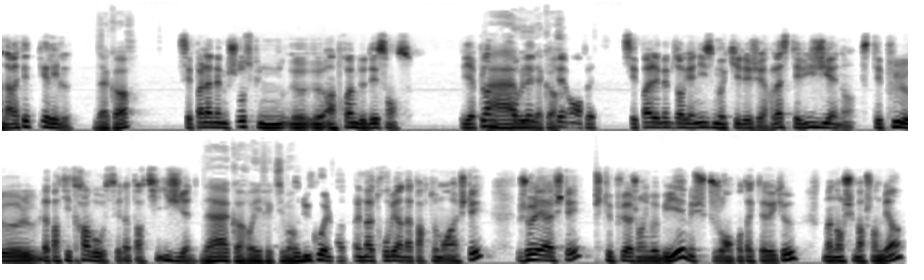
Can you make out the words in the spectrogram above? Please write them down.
un arrêté de péril. D'accord. C'est pas la même chose qu'un euh, un problème de décence. Il y a plein Ah de oui, problèmes différents en fait. C'est pas les mêmes organismes qui les gèrent. Là, c'était l'hygiène. hein. C'était plus euh, la partie travaux, c'est la partie hygiène. D'accord. Oui, effectivement. Du coup, elle m'a- trouvé un appartement à acheter. Je l'ai acheté. J'étais plus agent immobilier, mais je suis toujours en contact avec eux. Maintenant, je suis marchand de biens.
